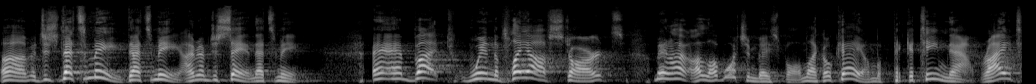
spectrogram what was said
Um, just That's me. That's me. I'm just saying, that's me. And, but when the playoff starts, man, I, I love watching baseball. I'm like, okay, I'm gonna pick a team now, right?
